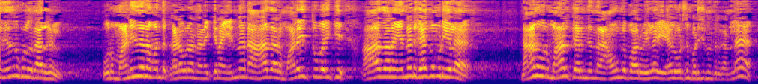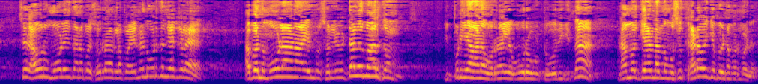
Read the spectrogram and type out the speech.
மனநிலையில் எதிர்கொள்கிறார்கள். ஒரு மனிதனை வந்து கடவுளை நினைக்கிறான். என்னடா ஆதாரம்? மலை துளைக்கு ஆதாரம் என்னன்னு கேட்க முடியல. நானும் ஒரு மார்க் அறிஞ்சிருந்தேன். அவங்க பார்வையில ஏழு வருஷம் படிச்சுட்டு வந்திருக்கான்ல. சரி அவரு மூளை தானப்பா சொல்றாருலப்பா? என்னன்னு ஒருத்தன் கேட்கல. அப்ப அந்த மூலானா என்று சொல்லிவிட்டால் மார்க்கம் இப்படியான ஒரு நாள் ஊரை விட்டு ஒதுக்கித்தான் நமக்கு ஏன்டா அந்த முசு கடை வைக்க போயிட்டோம் பெருமாள்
